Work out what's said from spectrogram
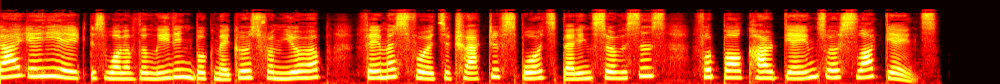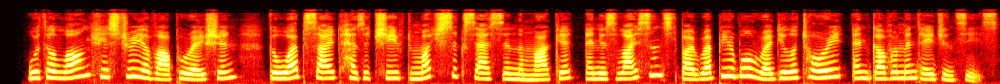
Sky88 is one of the leading bookmakers from Europe, famous for its attractive sports betting services, football card games or slot games. With a long history of operation, the website has achieved much success in the market and is licensed by reputable regulatory and government agencies.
